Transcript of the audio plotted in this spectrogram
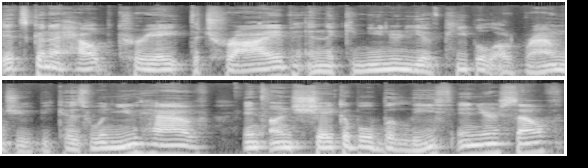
it's going to help create the tribe and the community of people around you. Because when you have an unshakable belief in yourself,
